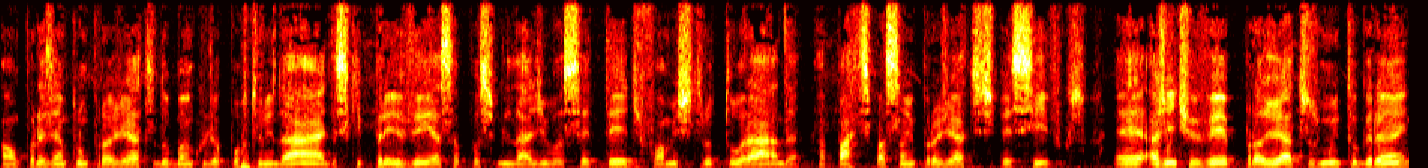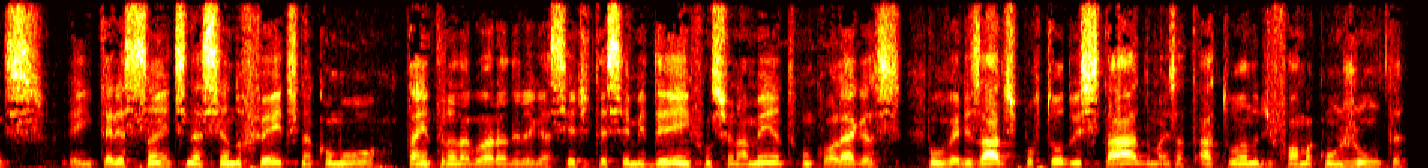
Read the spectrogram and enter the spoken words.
a um, por exemplo, um projeto do Banco de Oportunidades que prevê essa possibilidade de você ter de forma estruturada a participação em projetos específicos. É, a gente vê projetos muito grandes, interessantes, né? Sendo feitos como está entrando agora a delegacia de TCMD em funcionamento, com colegas pulverizados por todo o Estado, mas atuando de forma conjunta,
